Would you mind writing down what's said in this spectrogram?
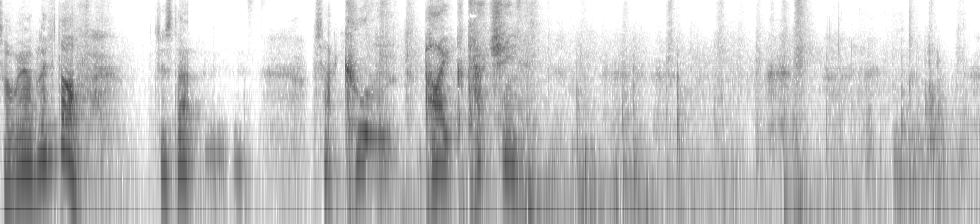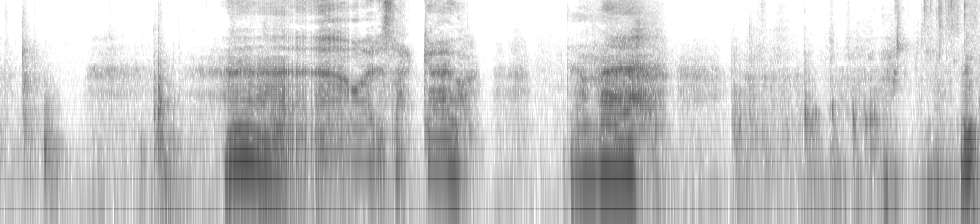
So we have liftoff. Just that, it's that coolant pipe catching. Uh, where does that go? Down there. Oop.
